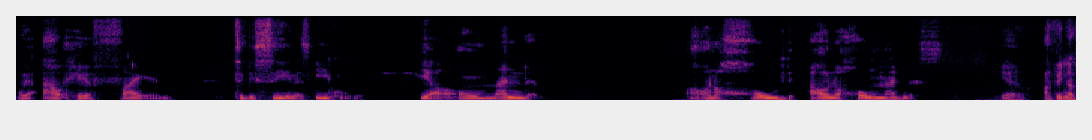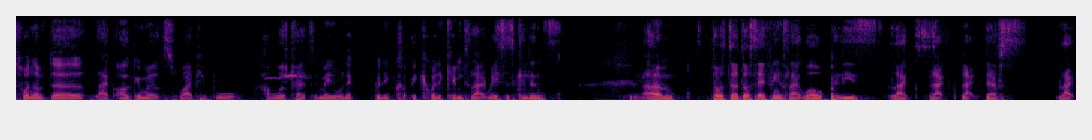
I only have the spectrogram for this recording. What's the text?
we're out here fighting to be seen as equal. Yeah, our own man on a whole on a whole madness. Yeah, I think that's one of the like arguments why people have always tried to make when it when it when it came to like racist killings. Um, they'll, they'll, say things like, "Well, police like black black deaths like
